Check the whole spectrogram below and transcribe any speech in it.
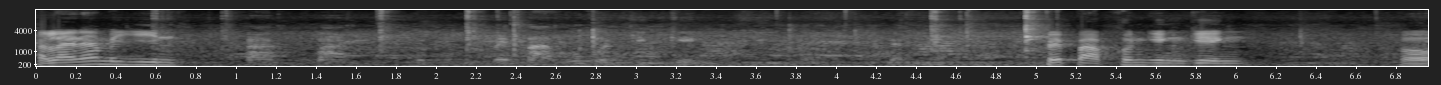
อะไรนะไม่ยินๆปากปากไปปากพวกคนเก่งๆแบบนี้ไปปราบคนเก่งๆอ๋อ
